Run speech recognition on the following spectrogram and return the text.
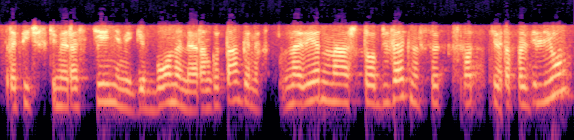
с тропическими растениями, гиббонами, орангутангами. Наверное, что обязательно стоит посмотреть это павильон,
